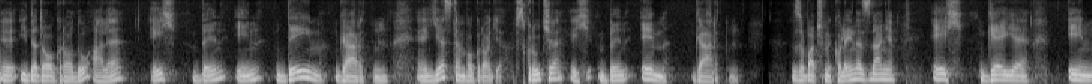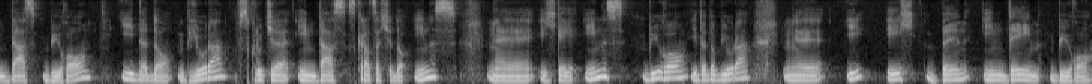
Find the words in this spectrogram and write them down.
y, idę do ogrodu, ale Ich bin in dem Garten. E, Jestem w ogrodzie. W skrócie, ich bin im Garten. Zobaczmy kolejne zdanie. Ich gehe in das Büro. Idę do biura. W skrócie in das skraca się do ins. E, Ich gehe ins Büro. Idę do biura. E, I ich bin in dem Büro.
